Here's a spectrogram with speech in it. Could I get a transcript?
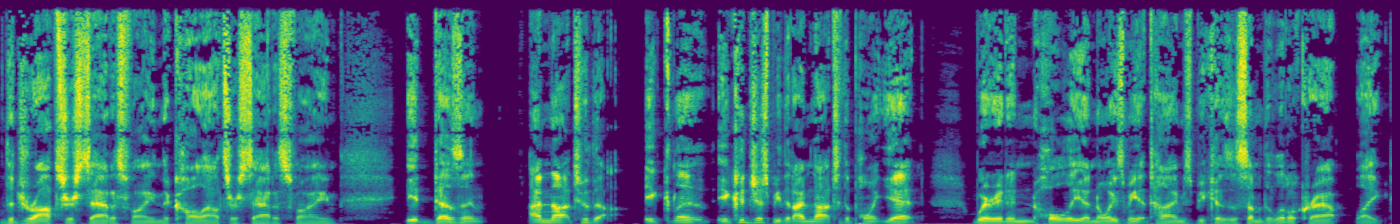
The drops are satisfying. The call outs are satisfying. It doesn't, I'm not to the, it, it could just be that I'm not to the point yet where it wholly annoys me at times because of some of the little crap. Like,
